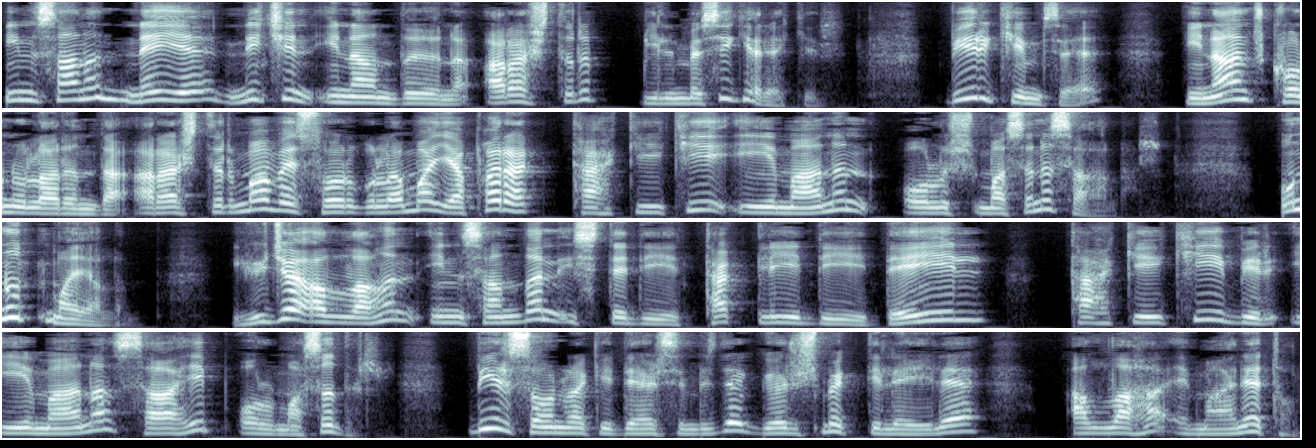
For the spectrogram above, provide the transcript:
İnsanın neye, niçin inandığını araştırıp bilmesi gerekir. Bir kimse inanç konularında araştırma ve sorgulama yaparak tahkiki imanın oluşmasını sağlar. Unutmayalım, Yüce Allah'ın insandan istediği taklidi değil, tahkiki bir imana sahip olmasıdır. Bir sonraki dersimizde görüşmek dileğiyle Allah'a emanet ol.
